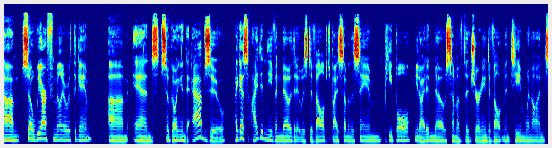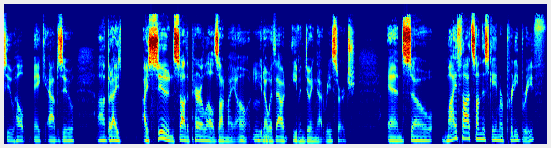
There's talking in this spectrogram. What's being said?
Um, so we are familiar with the game. Um, and so going into Abzu, I guess I didn't even know that it was developed by some of the same people. You know, I didn't know some of the Journey development team went on to help make Abzu. Uh, but I I soon saw the parallels on my own, you know, Mhm. without even doing that research. And so my thoughts on this game are pretty brief.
